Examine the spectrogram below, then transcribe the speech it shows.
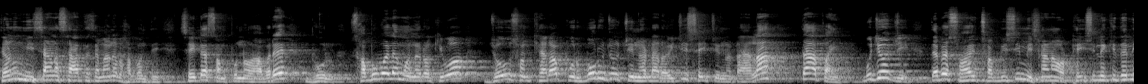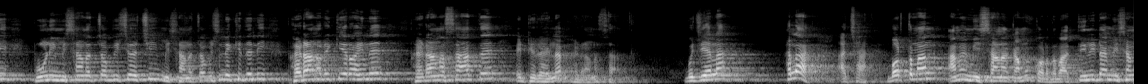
ତେଣୁ ମିଶାଣ ସାତ ସେମାନେ ଭାବନ୍ତି ସେଇଟା ସମ୍ପୂର୍ଣ୍ଣ ଭାବରେ ଭୁଲ ସବୁବେଳେ ମନେ ରଖିବ ଯେଉଁ ସଂଖ୍ୟାର ପୂର୍ବରୁ ଯେଉଁ ଚିହ୍ନଟା ରହିଛି ସେଇ ଚିହ୍ନଟା ହେଲା ତା কাপাই বুঝিছি ତେବେ ଶହେ ଛବିଶ ମିଶାଣ ଅଠେଇଶ ଲେଖିଦେଲି ପୁଣି ମିଶାଣ ଚବିଶ ଅଛି ମିଶାଣ ଚବିଶ ଲେଖିଦେଲି ଫେଡ଼ାଣରେ କିଏ ରହିଲେ ଫେଡ଼ାଣ ସାତ এটি ରହିଲା ଫେଡ଼ାଣ ସାତ বুঝিগলা ହେଲା ଆଚ୍ଛା ବର୍ତ୍ତମାନ ଆମେ ମିଶାଣ କାମ କରିଦେବା ତିନିଟା ମିଶାଣ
